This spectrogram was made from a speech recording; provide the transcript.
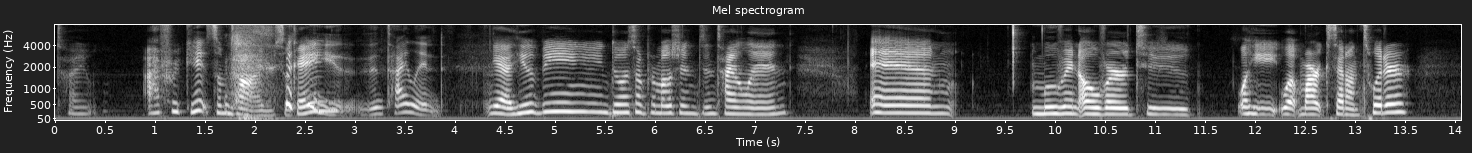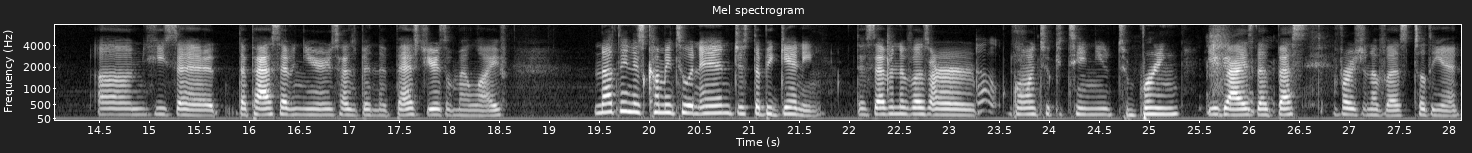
Taiwan. I forget sometimes. Okay. he's in Thailand. yeah, he'll be doing some promotions in Thailand, and moving over to what he what Mark said on Twitter. Um, he said the past seven years has been the best years of my life. Nothing is coming to an end, just the beginning. The seven of us are Oh. going to continue to bring you guys the best version of us till the end.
